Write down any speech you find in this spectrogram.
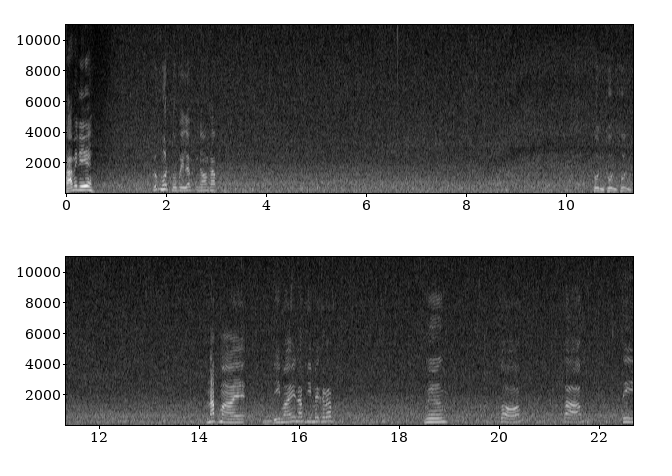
ขาไม่ดีลุกมุดลงไปแล้วพี่น้องครับทุนทุนทุนนับใหม่ดีไหมนับดีไหมครับหนึ่ง สองสามสี่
